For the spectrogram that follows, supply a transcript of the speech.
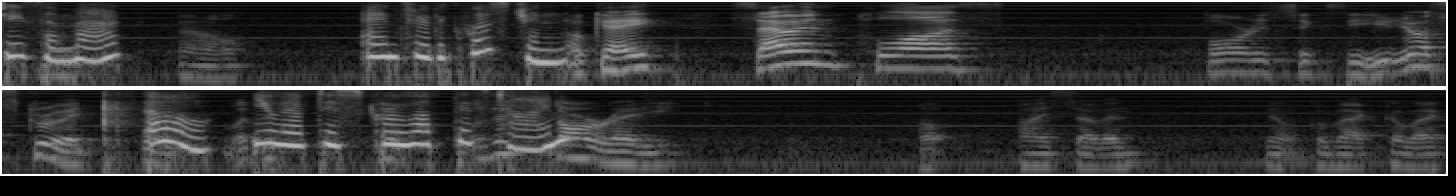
Do some math. Answer the question. Okay, 7 plus 40, 60. You just screw it. Oh, Let's you have to screw let's- up this let's time. Start already. Oh, I 7. No, go back, go back.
